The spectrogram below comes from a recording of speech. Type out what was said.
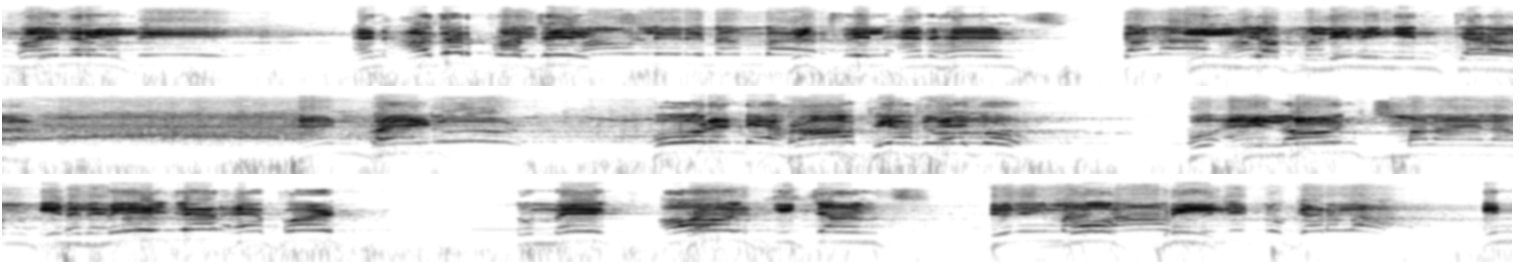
Refinery and other projects which will enhance ease of living in Kerala. And friends, four and a half years ago, we launched Malayalam a major effort to make all kitchens During my smoke last free. visit to Kerala, In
